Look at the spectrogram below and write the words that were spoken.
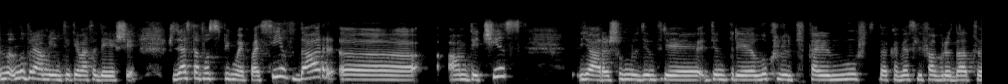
Nu, nu prea am inițiativa asta de a ieși. Și de asta a fost un pic mai pasiv, dar uh, am decis iarăși, unul dintre, dintre lucrurile pe care nu știu dacă avea să le fac vreodată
